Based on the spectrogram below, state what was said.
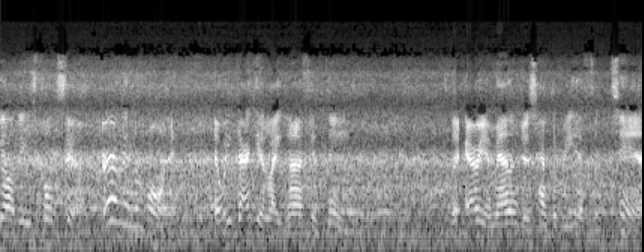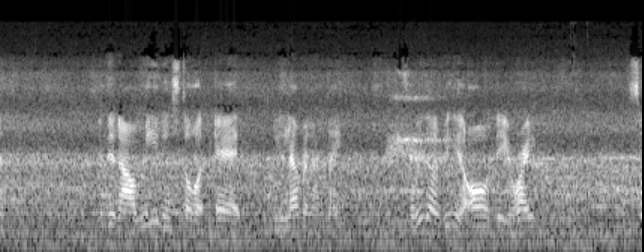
y'all these folks here early in the morning. And we got here like 9.15. The area managers have to be here for 10. And then our meeting start at 11, I think. So we're gonna be here all day, right? So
